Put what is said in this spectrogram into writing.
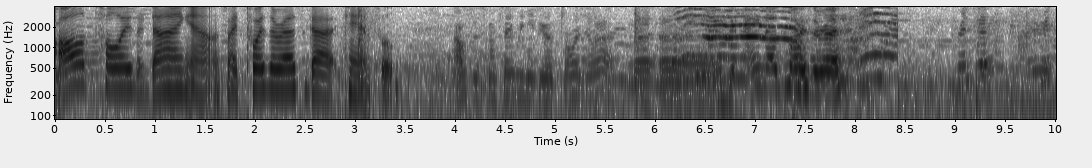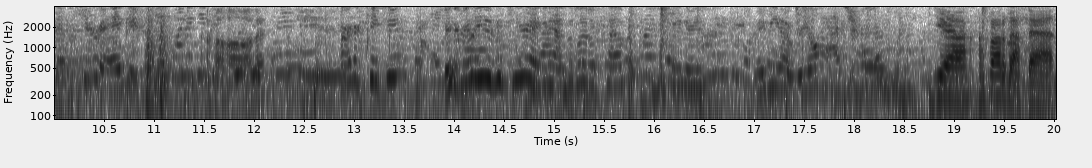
All toys are dying out. That's why Toys R Us got canceled. I was just gonna say we need to go to Toys R Us, but uh, There ain't no Toys R Us. Princess Princess Keurig oh, that's cute. for her kitchen. It really is a Keurig. It has a little cups. And everything. Maybe a real Hatchimals. Yeah, I thought about that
